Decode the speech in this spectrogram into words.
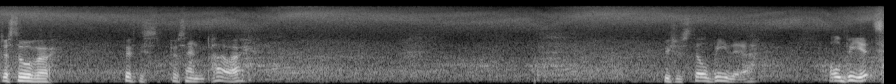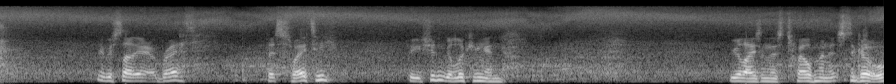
just over 50% power, you should still be there, albeit maybe slightly out of breath, a bit sweaty, but you shouldn't be looking and realizing there's 12 minutes to go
